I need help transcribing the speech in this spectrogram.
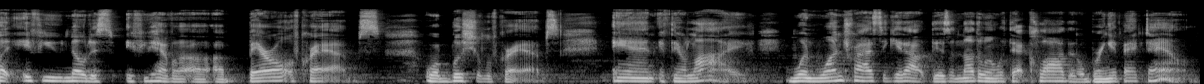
But if you notice, if you have a, a, barrel of crabs or a bushel of crabs, and if they're alive, when one tries to get out, there's another one with that claw that'll bring it back down.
